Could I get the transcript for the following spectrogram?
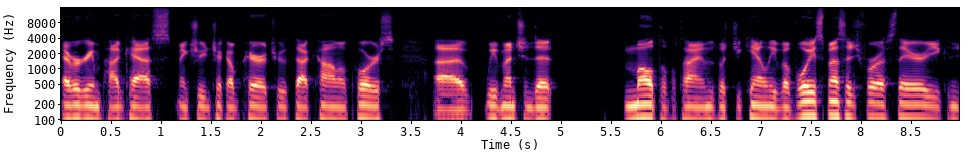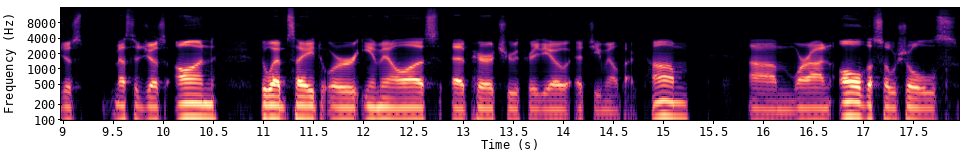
Evergreen Podcasts. Make sure you check out paratruth.com, of course. Uh we've mentioned it multiple times, but you can leave a voice message for us there. You can just message us on the website or email us at paratruthradio at gmail.com. Um, we're on all the socials.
